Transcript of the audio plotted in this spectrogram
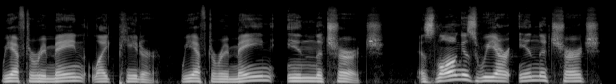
We have to remain like Peter. We have to remain in the church. As long as we are in the church,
